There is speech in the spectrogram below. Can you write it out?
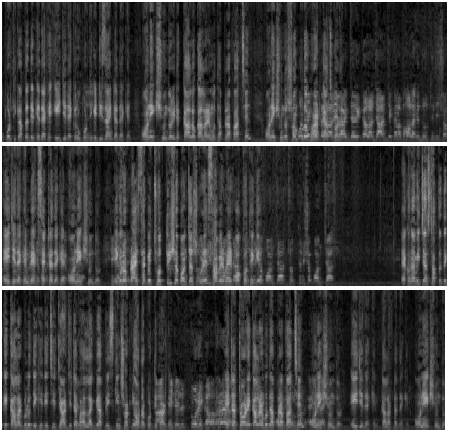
উপর থেকে আপনাদেরকে দেখাই এই যে দেখেন উপর থেকে ডিজাইনটা দেখেন অনেক সুন্দর। এটা কালো কালারের মধ্যে আপনারা পাচ্ছেন অনেক সুন্দর সম্পূর্ণ ভরাট কাজ করা। কালার যার যে কালার ভালো লাগে দ্রুত দিন এই যে দেখেন ব্যাক সাইডটা দেখেন অনেক সুন্দর। এগুলোর প্রাইস থাকবে ছত্রিশশো পঞ্চাশ করে সাবের ভাইয়ের পক্ষ থেকে। 3650 3650 এখন আমি জাস্ট আপনাদেরকে কালারগুলো দেখিয়ে দিচ্ছি যার যেটা ভালো লাগবে আপনি স্ক্রিনশট নিয়ে অর্ডার করতে পারবেন। এটা হ্যাঁ। টরে কালার মধ্যে আপনারা পাচ্ছেন অনেক সুন্দর। এই যে দেখেন কালারটা দেখেন অনেক সুন্দর।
